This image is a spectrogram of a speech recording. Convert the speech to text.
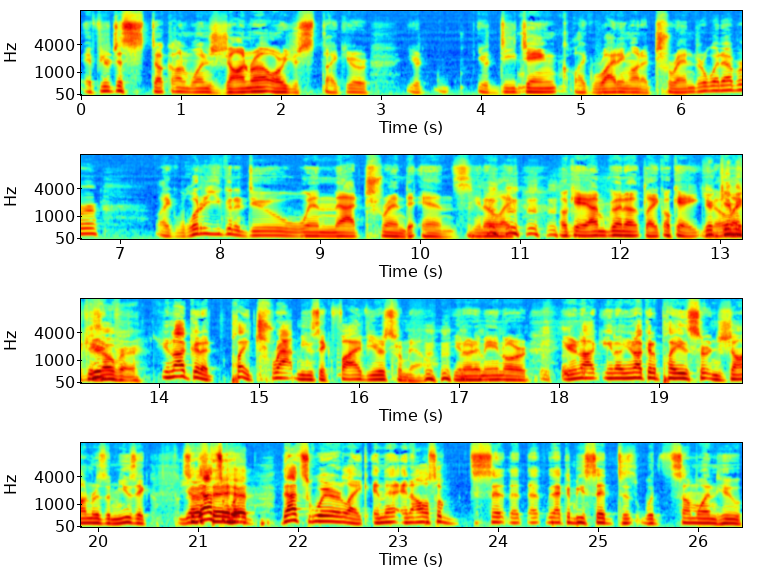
if you're just stuck on one genre, or you're like you're you're you're DJing like riding on a trend or whatever. Like, what are you gonna do when that trend ends? You know, like, okay, I'm gonna like, okay, you Your know, gimmick like, is you're- over. you're not gonna play trap music five years from now. You know what I mean? Or you're not, you know, you're not gonna play certain genres of music. You so that's where ahead. that's where like, and that, and also said that, that that can be said to with someone who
